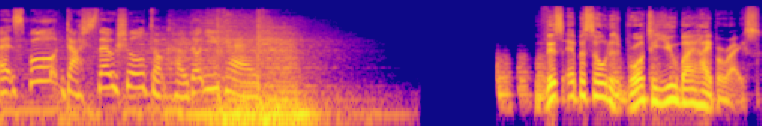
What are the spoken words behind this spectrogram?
at sport-social.co.uk. This episode is brought to you by Hyperice,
